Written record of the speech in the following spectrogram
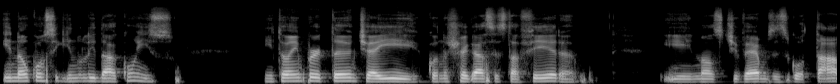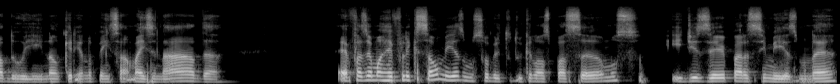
e não conseguindo lidar com isso. Então é importante aí, quando chegar sexta-feira, e nós estivermos esgotado e não querendo pensar mais em nada, é fazer uma reflexão mesmo sobre tudo que nós passamos e dizer para si mesmo, né,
